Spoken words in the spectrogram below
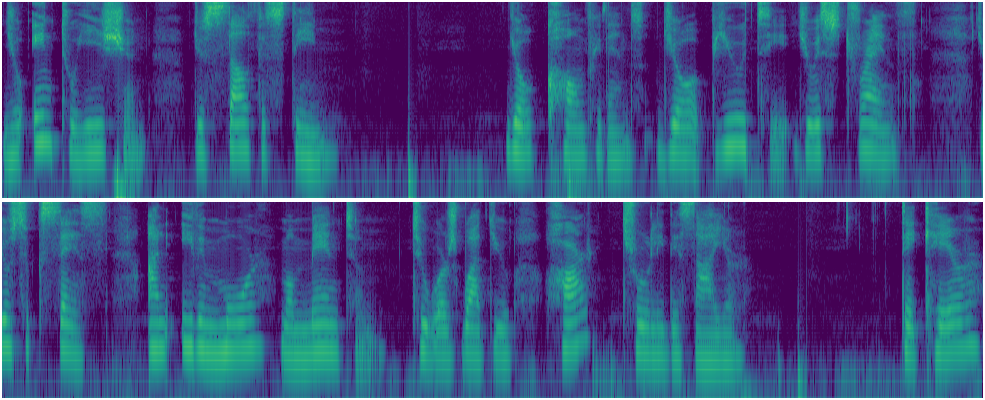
your intuition, your self esteem, your confidence, your beauty, your strength, your success, and even more momentum towards what you heart truly desire. Take care,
